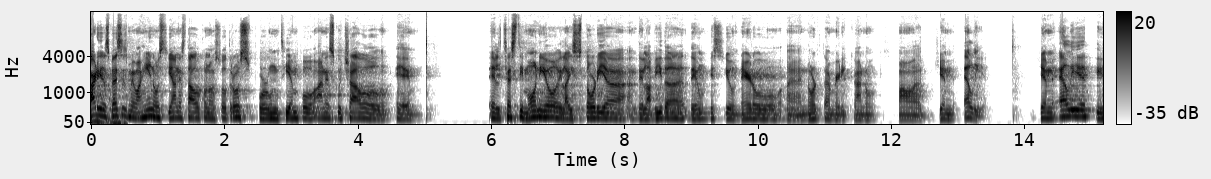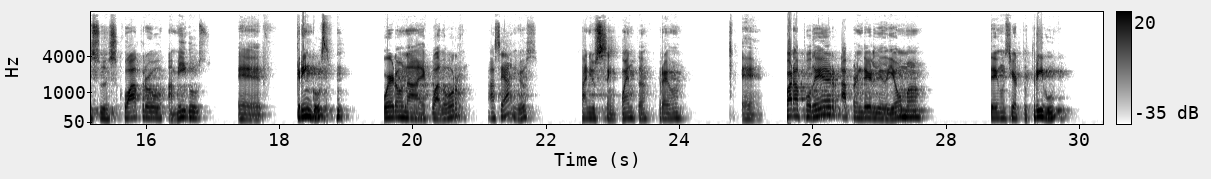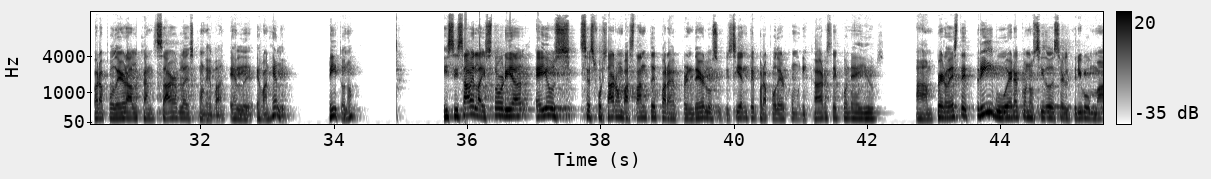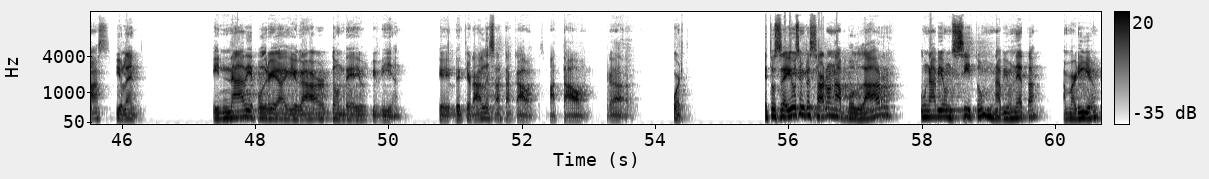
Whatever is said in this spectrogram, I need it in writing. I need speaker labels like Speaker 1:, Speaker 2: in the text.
Speaker 1: varias veces, me imagino, si han estado con nosotros por un tiempo, han escuchado eh, el testimonio y la historia de la vida de un misionero eh, norteamericano que se llamaba Jim Elliot. Jim Elliot y sus cuatro amigos eh, gringos fueron a Ecuador hace años, años 50 creo, para poder aprender el idioma de un cierto tribu, para poder alcanzarles con el evangelio. Bonito, ¿no? Y si sabe la historia, ellos se esforzaron bastante para aprender lo suficiente para poder comunicarse con ellos. Pero este tribu era conocido de ser el tribu más violento. Y nadie podría llegar donde ellos vivían. Que literal les atacaban, les mataban. Era fuerte. Entonces ellos empezaron a volar un avioncito, una avioneta amarilla,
